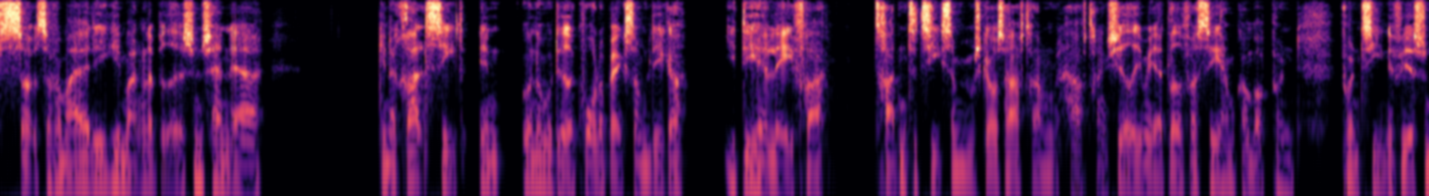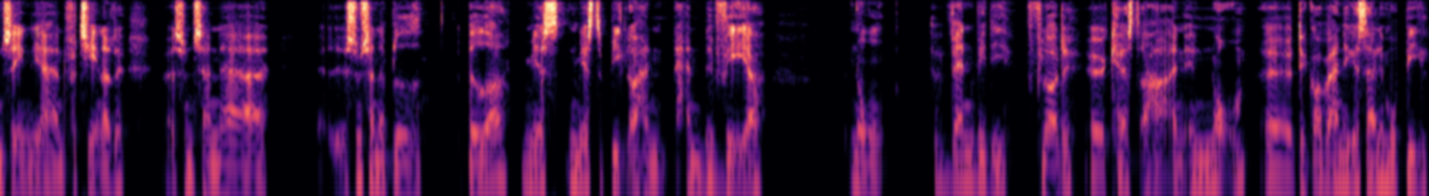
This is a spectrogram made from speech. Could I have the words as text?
så, så for mig er det ikke i mangel af bedre. Jeg synes, han er generelt set en undervurderet quarterback, som ligger i det her lag fra 13 til 10, som vi måske også har haft, har haft rangeret. Men jeg er glad for at se ham komme op på en, på en 10. For jeg synes egentlig, at han fortjener det. Jeg synes, han er, jeg synes, han er blevet bedre, mere, mere stabil, og han, han leverer nogle vanvittigt flotte øh, kast og har en enorm, øh, det kan godt være, at han ikke er særlig mobil,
